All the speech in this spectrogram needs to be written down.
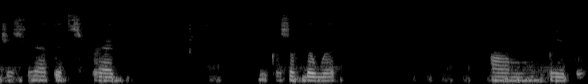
Just let it spread because of the wet um, paper.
